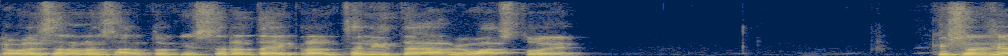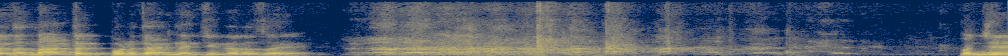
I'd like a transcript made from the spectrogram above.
ढवळे सरांना सांगतो की सर आता एक ग्रंथ लिहिताय आम्ही वाचतोय. किशोरजी आता नाटक पण काढण्याची गरज आहे. म्हणजे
